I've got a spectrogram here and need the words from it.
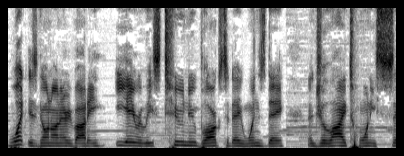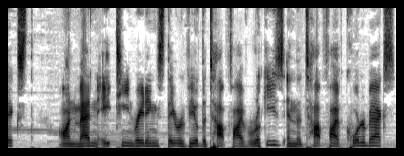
What is going on, everybody? EA released two new blogs today, Wednesday, July 26th. On Madden 18 ratings, they revealed the top five rookies and the top five quarterbacks.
